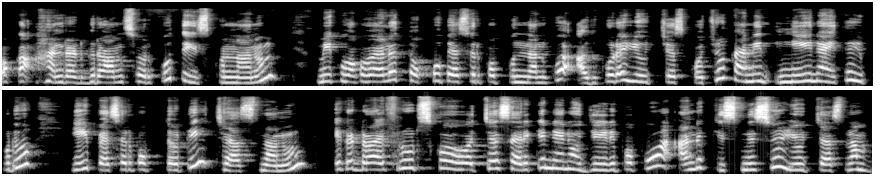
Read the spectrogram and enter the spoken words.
ఒక హండ్రెడ్ గ్రామ్స్ వరకు తీసుకున్నాను. మీకు ఒకవేళ తక్కువ పెసరపప్పు ఉందనుకో అది కూడా యూజ్ చేసుకోవచ్చు. కానీ నేనైతే ఇప్పుడు ఈ పెసరపప్పు తోటి చేస్తున్నాను. ఇక డ్రై ఫ్రూట్స్ వచ్చేసరికి నేను జీడిపప్పు అండ్ కిస్మిస్ యూజ్ చేస్తున్నాను.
